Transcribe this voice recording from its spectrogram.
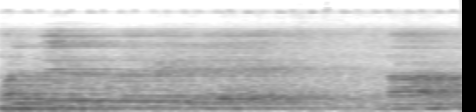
பல்வேறு துறைகளிலே நாம்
